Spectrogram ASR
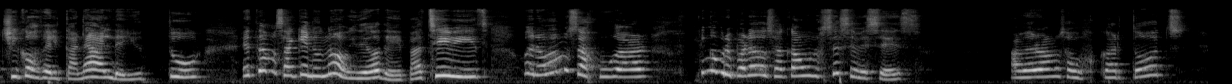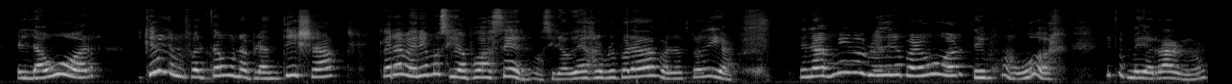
chicos del canal de YouTube. Estamos aquí en un nuevo video de Pachibits. Bueno, vamos a jugar. Tengo preparados acá unos SBCs. A ver, vamos a buscar tots, el War. Y creo que me faltaba una plantilla que ahora veremos si la puedo hacer o si la voy a dejar preparada para otro día. En la misma plantilla para War tenemos a War. Esto es medio raro, ¿no?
